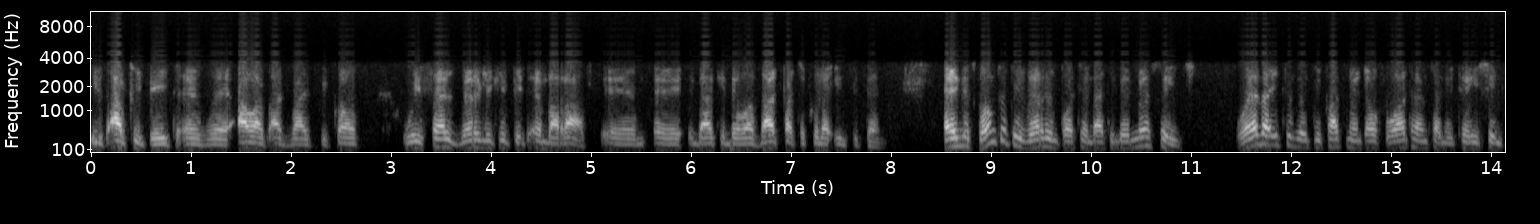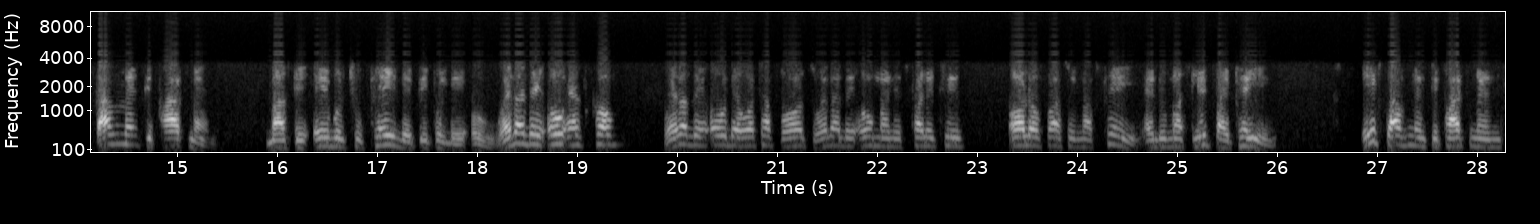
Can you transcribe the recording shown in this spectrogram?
is up to date as uh, our advice because we felt very little bit embarrassed um, uh, that there was that particular incident. And it's going to be very important that the message, whether it is the Department of Water and Sanitation, government departments must be able to pay the people they owe, whether they owe Eskom, whether they owe the water boards, whether they owe municipalities, all of us, we must pay, and we must lead by paying. If government departments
